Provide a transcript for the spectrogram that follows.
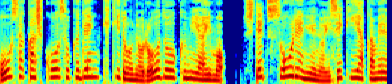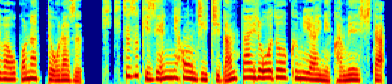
大阪市高速電気軌道の労働組合も私鉄総連への移籍や加盟は行っておらず、引き続き全日本自治団体労働組合に加盟した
